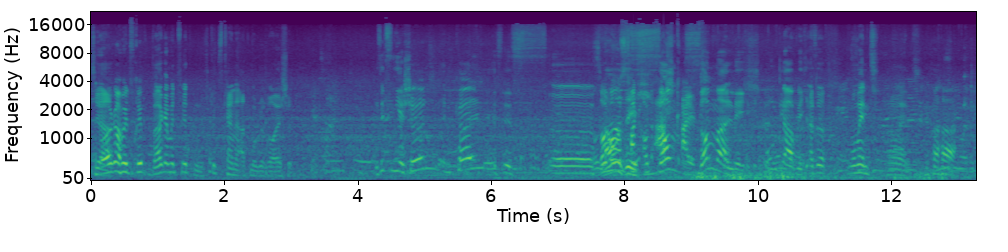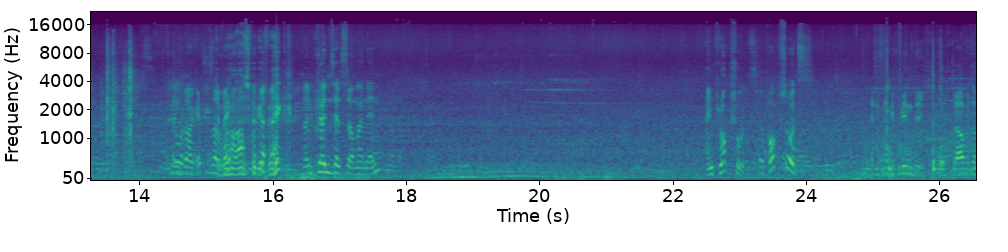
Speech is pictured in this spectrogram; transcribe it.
Tja, Burger mit Fritten. Burger mit Fritten. Es gibt keine Atmogeräusche. Wir sitzen hier schön in Köln. Es ist äh, Sonnenanfang und Som arschkalt. sommerlich. Unglaublich. Also, Moment, Moment. So, da jetzt ist er Der weg. Moderator geht weg. Man könnte es doch mal nennen. Ein Plopschutz. Der Popschutz. Es ist nämlich windig. Ich glaube, das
